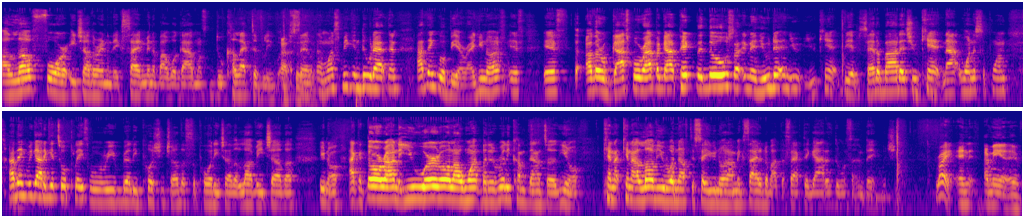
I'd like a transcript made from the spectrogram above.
a love for each other and an excitement about what God wants to do collectively with us. Absolutely. And, and once we can do that, then I think we'll be all right. You know, if if if the other gospel rapper got picked to do something and you didn't, you you can't be upset about it. You can't not want to support him. I think we got to get to a place where we really push each other, support each other, love each other. You know, I can throw around the U word all I want, but it really comes down to you know. Can I, can I love you enough to say, you know what, I'm excited about the fact that God is doing something big with you? Right, and I mean, if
